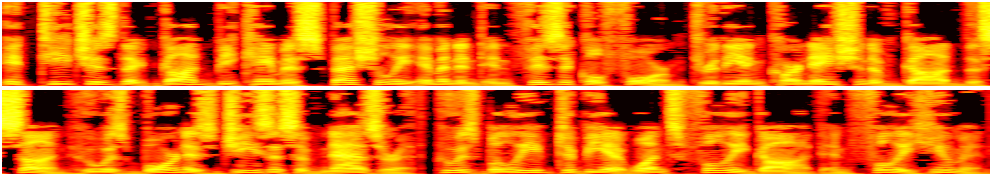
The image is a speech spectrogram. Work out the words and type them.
It teaches that God became especially immanent in physical form through the incarnation of God the Son who was born as Jesus of Nazareth, who is believed to be at once fully God and fully human.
